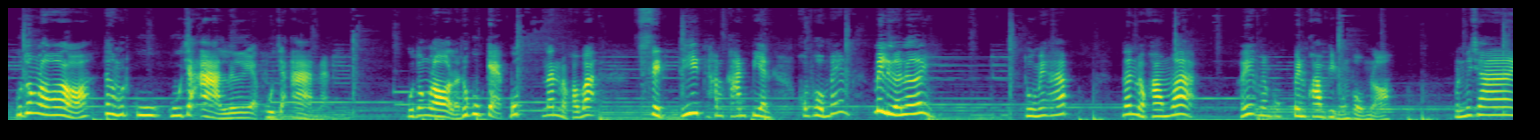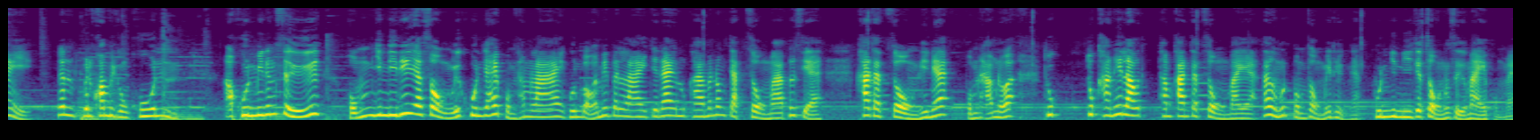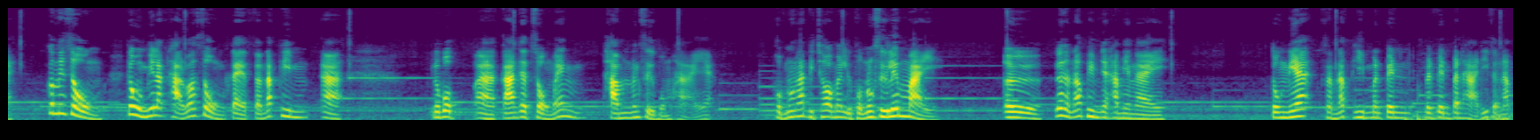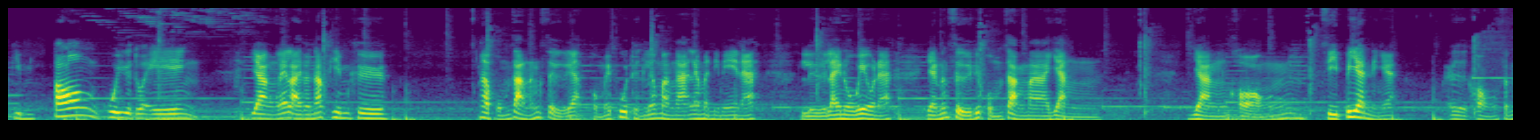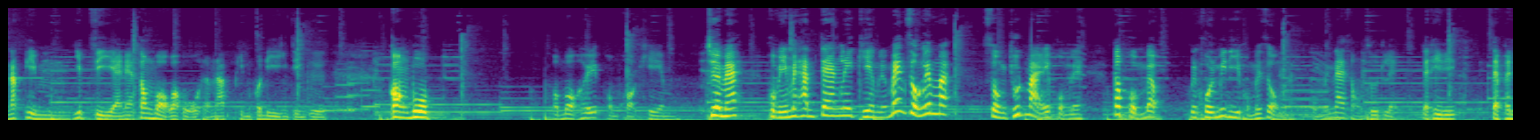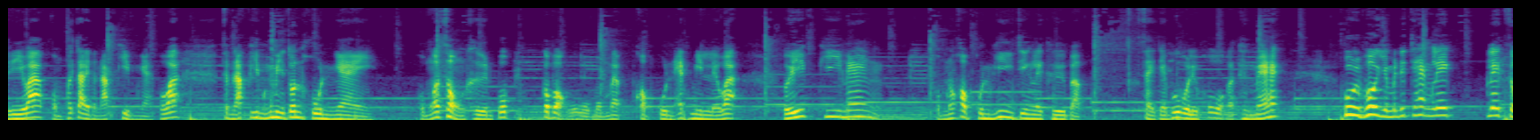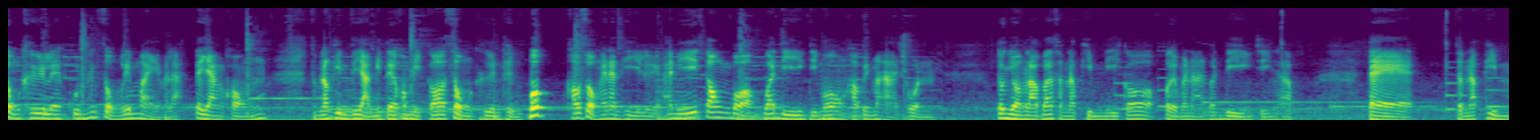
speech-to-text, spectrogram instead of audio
กูต้องรอเหรอ ถ้าสมมติกูกูจะอ่านเลยอะกูจะอ่านอะกูต้องรอเหรอถ้ากูแกะปุ๊บนั่นหมายความว่า สิทธิ์ที่ทำการเปลี่ยนของผมแม่งไม่เหลือเลย ถูกไหมครับ นั่นหมายความว่าเฮ้ยมันเป็นความผิดของผมเหรอ มันไม่ใช่ นั่นเป็นความผิดของคุณ เอาคุณมีหนังสือ ผมยินดีที่จะส่ง หรือคุณจะให้ผมทำลาย คุณบอกว่าไม่เป็นไร จะได้ลูกค้าไม่ต้องจัดส่งมาเพื่อเสียค่าจัดส่งทีเนี้ย ผมถามหน่อยว่าทุกทุกครั้งที่เราทำการจัดส่งไปอะถ้าสมมติผมส่งไม่ถึงอะคุณยินดีจะส่งหนังสือใหม่ผมไหมก็ไม่ส่งแต่ผมมีหลักฐานว่าส่ง แต่สำนักพิมพ์ อะระบบอ่าการจัดส่งแม่งทำหนังสือผมหายอะผมต้องรับผิดชอบไหมหรือผมต้องซื้อเล่มใหม่ เออ แล้วสำนักพิมพ์จะทำยังไง ตรงเนี้ยสำนักพิมพ์มันเป็นมันเป็นปัญหาที่สำนักพิมพ์ต้องคุยกับตัวเอง อย่างหลาย ๆสำนักพิมพ์คือถ้าผมสั่งหนังสืออะผมไม่พูดถึงเรื่องมังงะและมันิเมะนะหรือไลโนเวลนะอย่างหนังสือที่ผมสั่งมาอย่างอย่างของซีเปียนอย่างเงี้ยเออของสำนักพิมพ์ยิปซีเนี่ยต้องบอกว่าโหสำนักพิมพ์เขาดีจริง ๆ คือกล่องบุบผมบอกเฮ้ยผมขอเคม เชื่อไหมผมยังไม่ทันแจ้งเลขเคมเลยแม่งส่งเล่มมาส่งชุดใหม่ให้ผมเลย ถ้าผมแบบเป็นคนไม่ดีผมไม่ส่ง ผมไม่ได้สองชุดเลย แต่ทีนี้แต่พอดีว่าผมเข้าใจสำนักพิมพ์ไง เพราะว่าสำนักพิมพ์มันก็มีต้นทุนไง ผมก็ส่งคืนปุ๊บก็บอกโอ้โหผมแบบขอบคุณแอดมินเลยว่าเฮ้ยพี่แม่ง ผมต้องขอบคุณพี่จริง ๆ เลยคือแบบใส่ใจผู้บริโภคอะถึงแม้ผู้บริโภคยังไม่ได้แจ้งเลขเลขส่งคืนเลยคุณเพิ่งส่งเล่มใหม่มาล้วแต่อย่างของสำนักพิมพ์สยามมินเตอร์คอมิกก็ส่งคืนถึงปุ๊บเขาส่งให้ทันทีเลย อันนี้ต้องบอกว่าดีจริงๆเพราะของเขาเป็นมหาชน ต้องยอมรับว่าสำนักพิมพ์นี้ก็เปิดมานานก็ดีจริงๆครับ แต่สำนักพิมพ์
